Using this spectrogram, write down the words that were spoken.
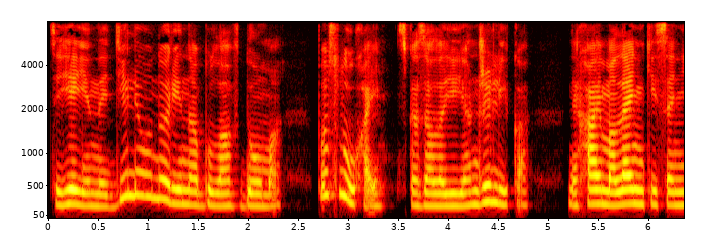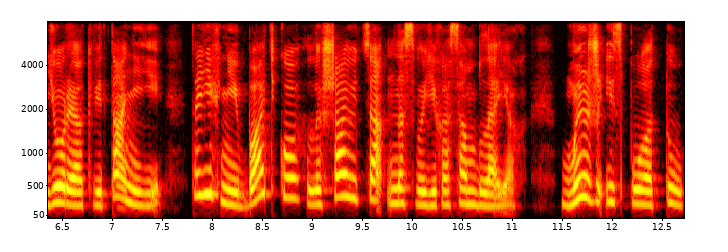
Цієї неділі Оноріна була вдома. Послухай, сказала їй Анжеліка, нехай маленькі сеньори Аквітанії та їхній батько лишаються на своїх асамблеях. Ми ж із Пуату,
